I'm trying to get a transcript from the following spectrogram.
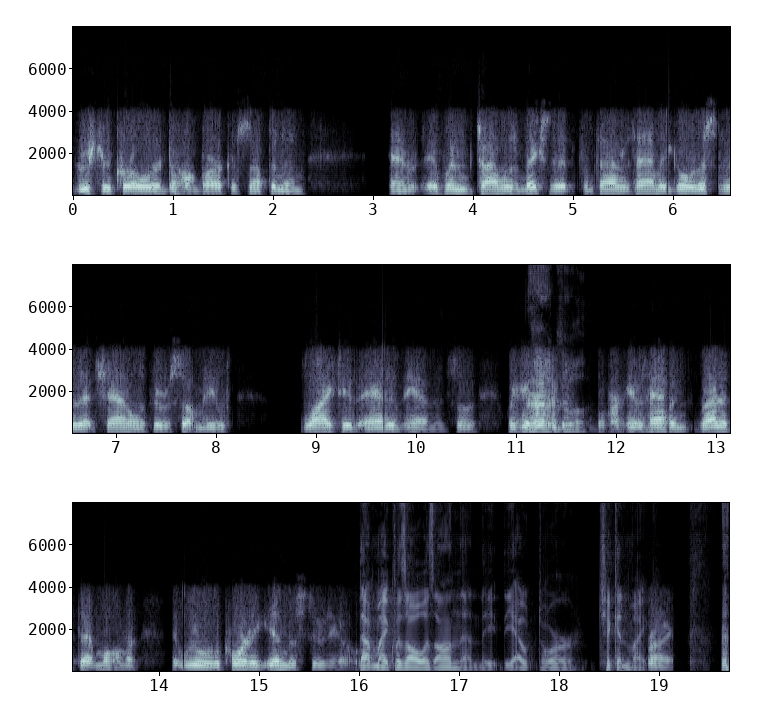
rooster crow or a dog bark or something, and and if, when Tom was mixing it, from time to time he'd go listen to that channel. If there was something he liked, he'd add it in, and so when you heard Oh, cool. the bark, it would happen right at that moment that we were recording in the studio. That mic was always on then. The the outdoor Chicken mic. right.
